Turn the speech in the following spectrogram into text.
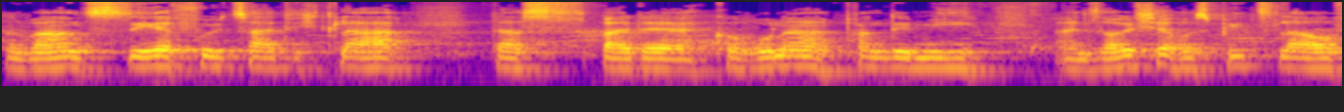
dann war uns sehr frühzeitig klar, dass bei der Corona-Pandemie ein solcher Hospizlauf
